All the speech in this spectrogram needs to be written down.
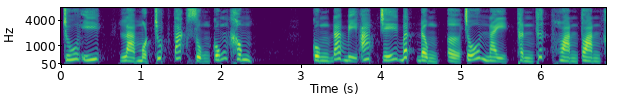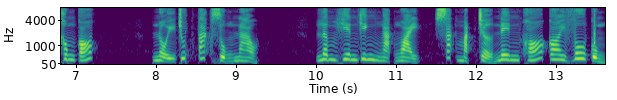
Chú ý là một chút tác dụng cũng không. Cùng đã bị áp chế bất đồng ở chỗ này thần thức hoàn toàn không có. Nổi chút tác dụng nào. Lâm Hiên kinh ngạc ngoài, sắc mặt trở nên khó coi vô cùng.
